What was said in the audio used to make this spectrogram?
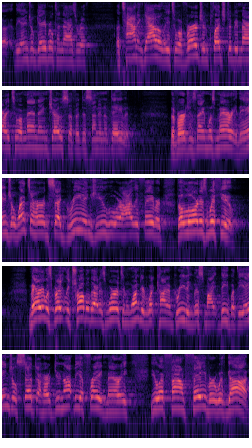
uh, the angel Gabriel to Nazareth, a town in Galilee, to a virgin pledged to be married to a man named Joseph, a descendant of David. The virgin's name was Mary. The angel went to her and said, Greetings, you who are highly favored. The Lord is with you. Mary was greatly troubled at his words and wondered what kind of greeting this might be. But the angel said to her, Do not be afraid, Mary. You have found favor with God.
